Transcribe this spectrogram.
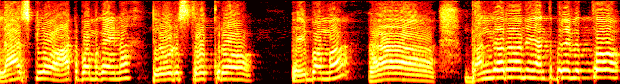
లాస్ట్లో ఆట బొమ్మకైనా? దేవుడు స్తోత్రం. ఏం బొమ్మ? బంగారాన్ని ఎంత ప్రేమిస్తావు?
